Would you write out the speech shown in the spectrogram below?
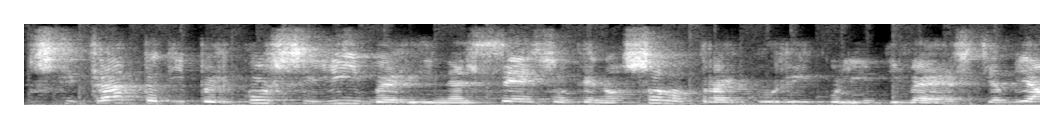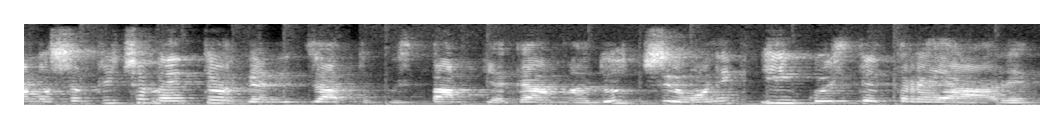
Si tratta di percorsi liberi nel senso che non sono tre curriculi diversi, abbiamo semplicemente organizzato quest'ampia gamma di opzioni in queste tre aree,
